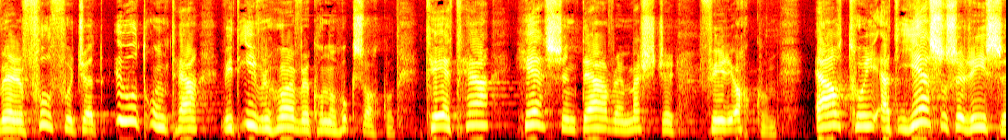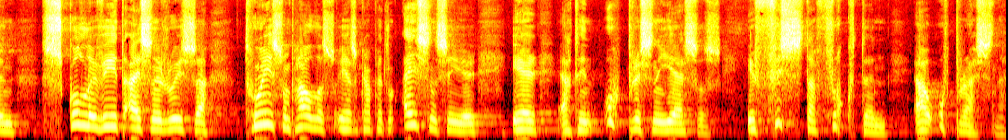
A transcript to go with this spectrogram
være fullfordgjøtt ut om det vi iverhøver kunne huske oss. Det er det hesen dævre mest for oss. Av tog at Jesus er risen, skulle vi eisen rysa, tog som Paulus i Jesus kapittel eisen sier, er at en opprissende Jesus er første frukten av oppreisende.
